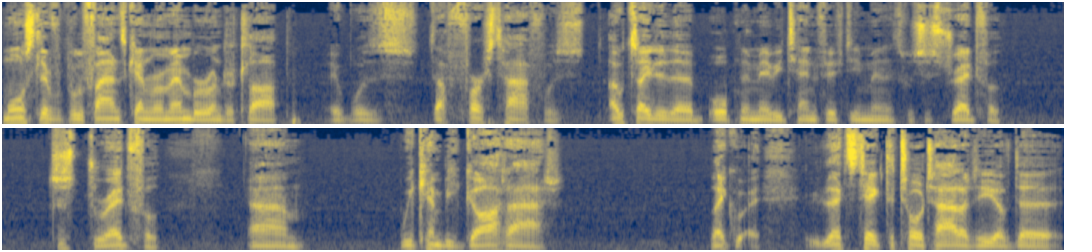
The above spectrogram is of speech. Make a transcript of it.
most Liverpool fans can remember under Klopp. It was that first half was outside of the opening maybe 10 15 minutes was just dreadful. Just dreadful. Um, we can be got at. Like let's take the totality of the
